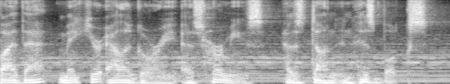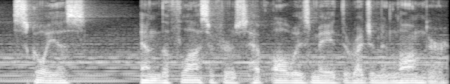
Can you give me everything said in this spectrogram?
By that make your allegory as Hermes has done in his books, Scoias, and the philosophers have always made the regimen longer,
